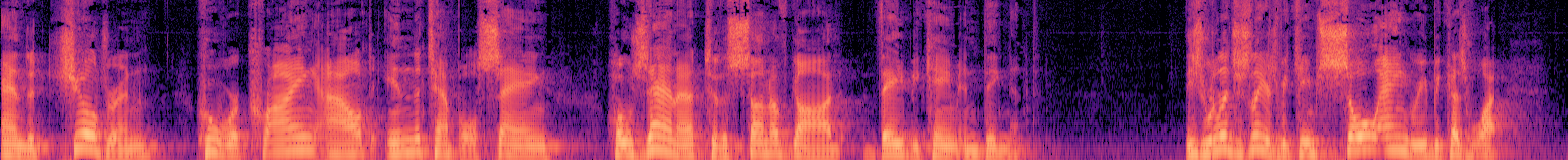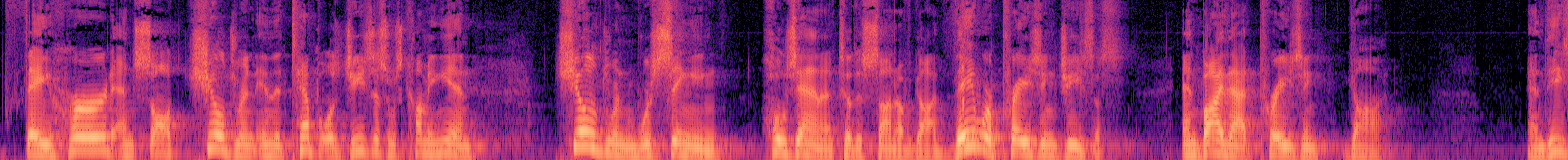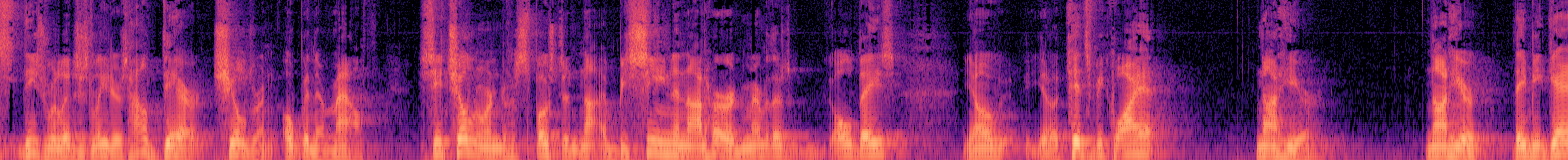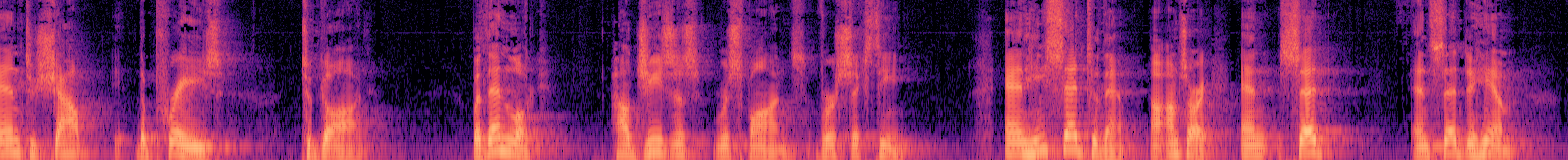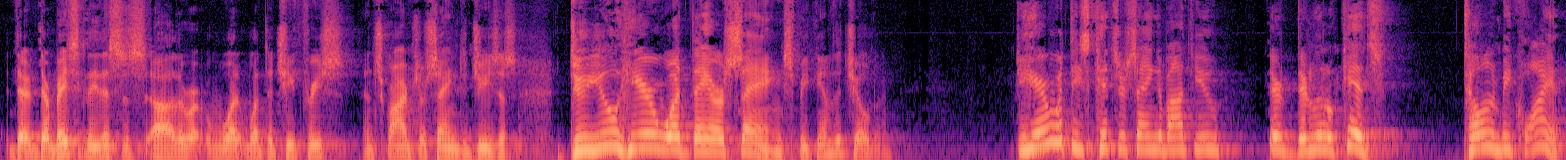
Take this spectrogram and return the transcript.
and the children who were crying out in the temple, saying, Hosanna to the Son of God, they became indignant. These religious leaders became so angry because what? They heard and saw children in the temple as Jesus was coming in. Children were singing Hosanna to the Son of God. They were praising Jesus, and by that, praising God. And these, these religious leaders, how dare children open their mouth? See, children were supposed to not be seen and not heard. Remember those old days? You know, you know, kids be quiet. Not here. Not here. They began to shout the praise to God. But then look, how Jesus responds. Verse 16. And he said to them, uh, I'm sorry, and said, and said to him, they're, they're basically, this is uh, the, what, what the chief priests and scribes are saying to Jesus. Do you hear what they are saying? Speaking of the children. Do you hear what these kids are saying about you? They're, they're little kids. Tell them to be quiet.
